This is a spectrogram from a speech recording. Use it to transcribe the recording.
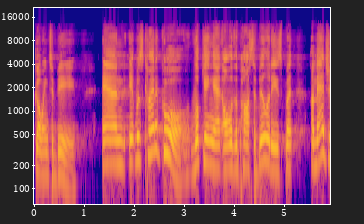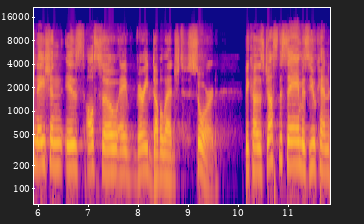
going to be? And it was kind of cool looking at all of the possibilities, but imagination is also a very double-edged sword. Because just the same as you can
